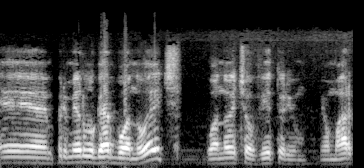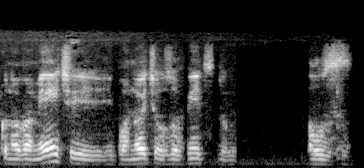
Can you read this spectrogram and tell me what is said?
é, em primeiro lugar, boa noite. Boa noite ao Vitor e ao Marco novamente. E boa noite aos ouvintes, do, aos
